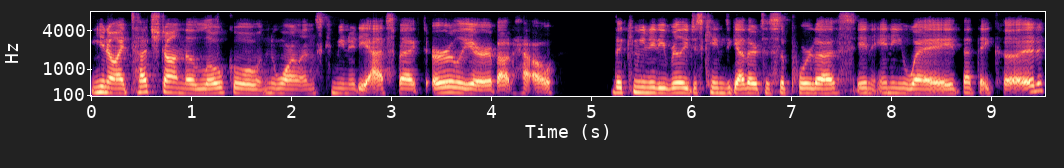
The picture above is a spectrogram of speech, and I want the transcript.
you know, I touched on the local New Orleans community aspect earlier about how the community really just came together to support us in any way that they could,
